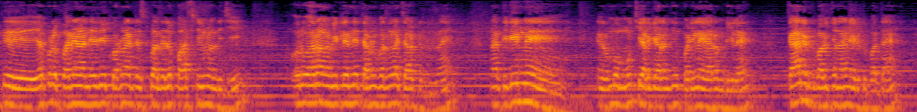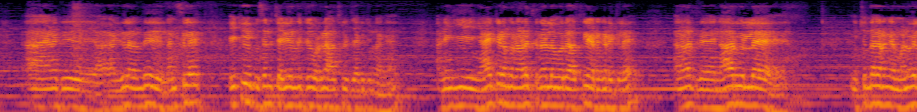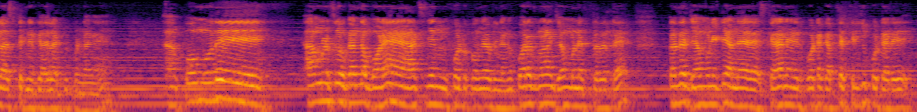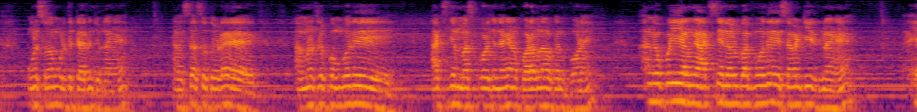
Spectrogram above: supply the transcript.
எனக்கு ஏப்ரல் பதினேழாம் தேதி கொரோனா டெஸ்ட் பார்த்ததில் பாசிட்டிவ்னு வந்துச்சு. ஒரு வாரம் வீட்டில் இருந்தே தமிழ் மருந்துலாம் சாப்பிட்டுட்டு இருந்தேன். நான் திடீர்னு எனக்கு ரொம்ப மூச்சு அடைக்க ஆரம்பிச்சு படியில் ஏற முடியல. ஸ்கேன் எடுத்து பார்க்க சொன்னாங்கன்னு எடுத்து பார்த்தேன். எனக்கு இதில் வந்து லங்ஸில் எயிட்டி ஃபைவ் பர்சன்ட் சளி வந்துட்டு உடனே ஹாஸ்பிட்டல் சேர்க்க சொன்னாங்க. அன்னைக்கு ஞாயிற்றுக்கிழமைனால திருநெல்வேலி ஹாஸ்பிட்டல் இடம் கிடைக்கல. அதனால் நார்வூரில் இங்க சொந்தக்காரங்க மனுவேல் ஹாஸ்பிட்டல் இருக்குது அதில் அட்மிட் பண்ணாங்க போகும்போது ஆம்புலன்ஸில் உட்காந்து தான் போனேன். ஆக்சிஜன் போட்டு போங்க அப்படின்னாங்க. போகிறதுக்கு முன்னால் ஜம் பண்ண பிரதர்கிட்ட பிரதர் ஜம் பண்ணிவிட்டு அந்த ஸ்கேனு போட்ட கத்தை திருக்கி போட்டார். உங்களுக்கு சுகம் கொடுத்துட்டாருன்னு சொன்னாங்க. நான் விசுவாசத்தோட ஆம்புலன்ஸில் போகும்போது ஆக்சிஜன் மாஸ்க் போட சொன்னாங்க. நான் போடாமல் தான் உட்காந்து போனேன். அங்கே போய் அவங்க ஆக்சிஜன் லெவல் பார்க்கும்போது செவன்ட்டி இருக்குனாங்க.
